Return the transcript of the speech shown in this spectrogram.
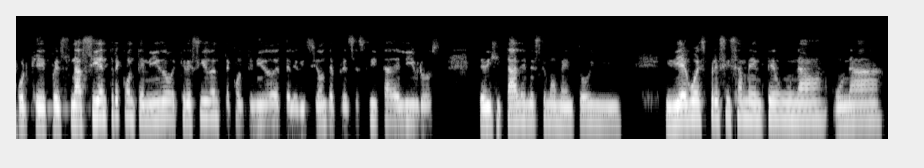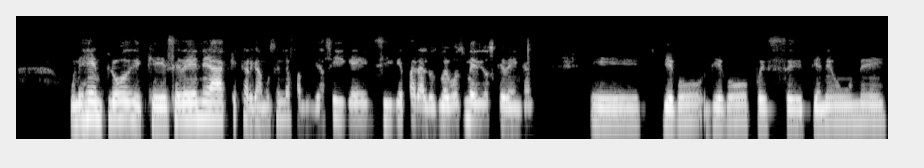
porque pues nací entre contenido, he crecido entre contenido de televisión, de prensa escrita, de libros, de digital en este momento y, Diego es precisamente una, una, un ejemplo de que ese DNA que cargamos en la familia sigue y sigue para los nuevos medios que vengan. Eh, Diego, Diego pues eh, tiene un... Eh,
